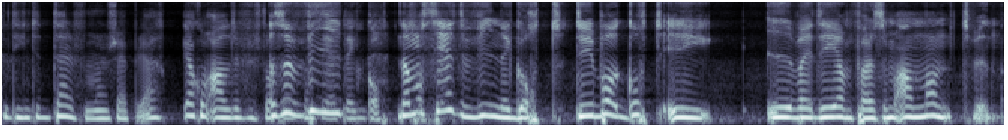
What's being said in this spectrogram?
det är inte därför man köper det. Jag kommer aldrig förstå Alltså, att vin, det är gott. när man säger att vin är gott, det är ju bara gott i, i vad heter det, jämförelse med annat vin.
